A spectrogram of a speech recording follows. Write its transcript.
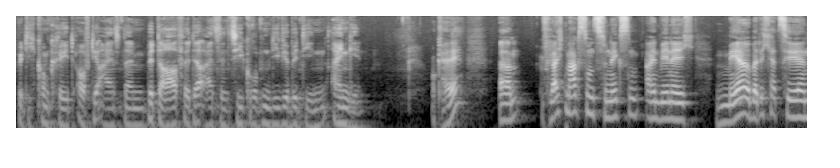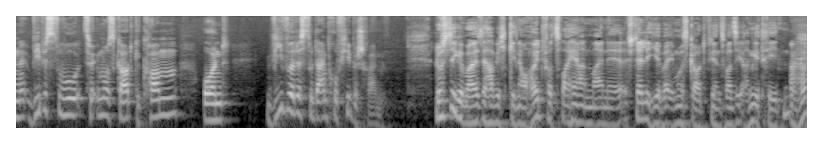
wirklich konkret auf die einzelnen Bedarfe der einzelnen Zielgruppen, die wir bedienen, eingehen. Okay. Ähm, vielleicht magst du uns zunächst ein wenig mehr über dich erzählen. Wie bist du zu ImmoScout gekommen und wie würdest du dein Profil beschreiben? Lustigerweise habe ich genau heute vor zwei Jahren meine Stelle hier bei ImmoScout24 angetreten. Aha.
